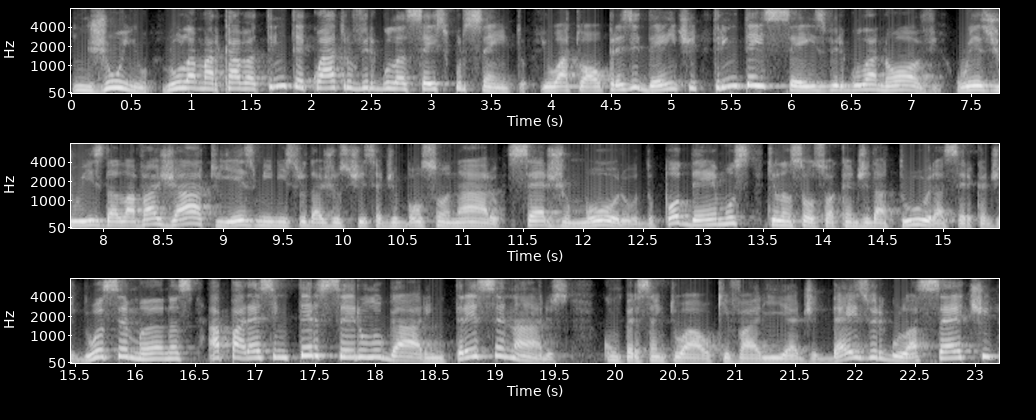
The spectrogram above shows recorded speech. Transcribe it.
Em junho, Lula marcava 34,6% e o atual presidente 36,9. O ex-juiz da Lava Jato e ex-ministro da Justiça de Bolsonaro, Sérgio Moro, do Podemos, que lançou sua candidatura há cerca de duas semanas, aparece em terceiro lugar em três cenários, com percentual que varia de 10,7%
